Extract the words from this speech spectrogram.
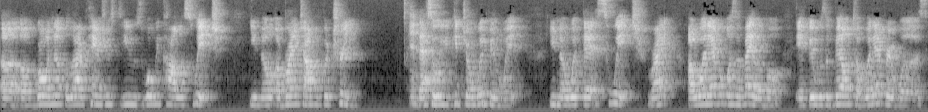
Uh, uh, growing up, a lot of parents used to use what we call a switch, you know, a branch off of a tree. And that's what you get your whipping with, you know, with that switch, right? or whatever was available, if it was a belt or whatever it was,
